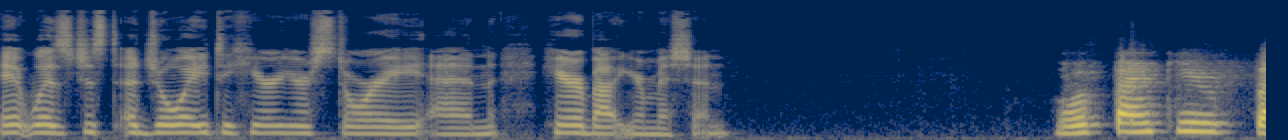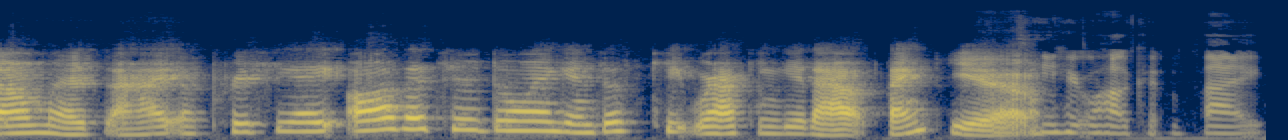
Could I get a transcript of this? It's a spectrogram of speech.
It was just a joy to hear your story and hear about your mission. Well, thank you so much. I appreciate all that you're doing and just keep rocking it out. Thank you. You're welcome. Bye.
